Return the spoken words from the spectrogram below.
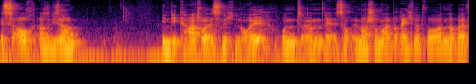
ist auch, also dieser Indikator ist nicht neu und ähm, der ist auch immer schon mal berechnet worden, aber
